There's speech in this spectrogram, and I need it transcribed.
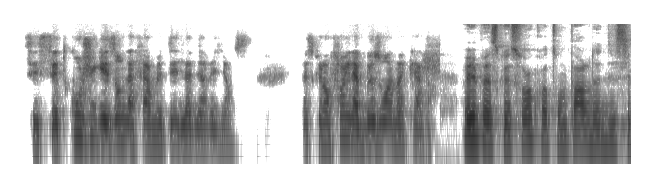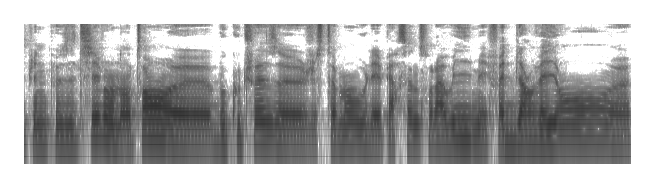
c'est cette conjugaison de la fermeté et de la bienveillance. Parce que l'enfant, il a besoin d'un cadre. Oui, parce que souvent, quand on parle de discipline positive, on entend beaucoup de choses, justement, où les personnes sont là, oui, mais il faut être bienveillant,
